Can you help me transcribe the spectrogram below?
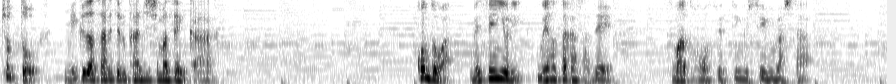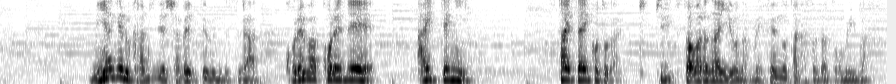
ちょっと見下されてる感じしませんか？今度は目線より上の高さでスマートフォンをセッティングしてみました。見上げる感じで喋ってるんですが、これはこれで相手に伝えたいことがきっちり伝わらないような目線の高さだと思います。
